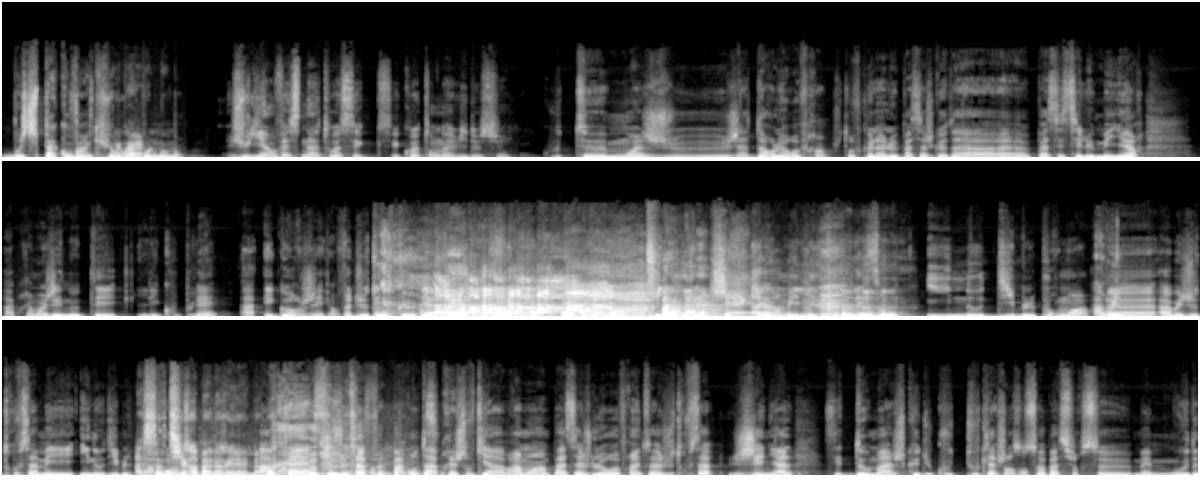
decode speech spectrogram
moi, je suis pas convaincu encore pour le moment. Julien Vesna, toi, c'est c'est quoi ton avis dessus? Écoute, euh, moi, je- j'adore le refrain. Je trouve que là, le passage que tu as passé, c'est le meilleur. Après, moi, j'ai noté les couplets à égorger. En fait, je trouve que. Mais vraiment. Tu n'as pas le check. Ah non, mais les couplets sont inaudibles pour moi. Ah oui. Euh, ah oui, je trouve ça, mais inaudible. Ah, Par ça contre- tire à balles réelles. hein. Après, je- après- par contre, après, je trouve qu'il y a vraiment un passage, le refrain et tout ça, je trouve ça génial. C'est dommage que du coup, toute la chanson soit pas sur ce même mood.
